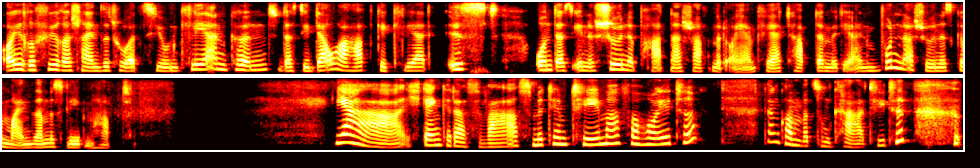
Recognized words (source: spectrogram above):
eure Führerscheinsituation klären könnt, dass die dauerhaft geklärt ist und dass ihr 'ne schöne Partnerschaft mit eurem Pferd habt, damit ihr ein wunderschönes gemeinsames Leben habt. Ja, ich denke, das war's mit dem Thema für heute. Dann kommen wir zum Kati-Tipp.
